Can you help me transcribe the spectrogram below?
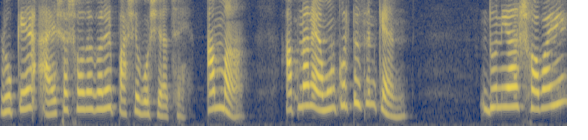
রোকে আয়েশা সদাগরের পাশে বসে আছে। আম্মা, আপনারা এমন করতেছেন কেন? দুনিয়ার সবাই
